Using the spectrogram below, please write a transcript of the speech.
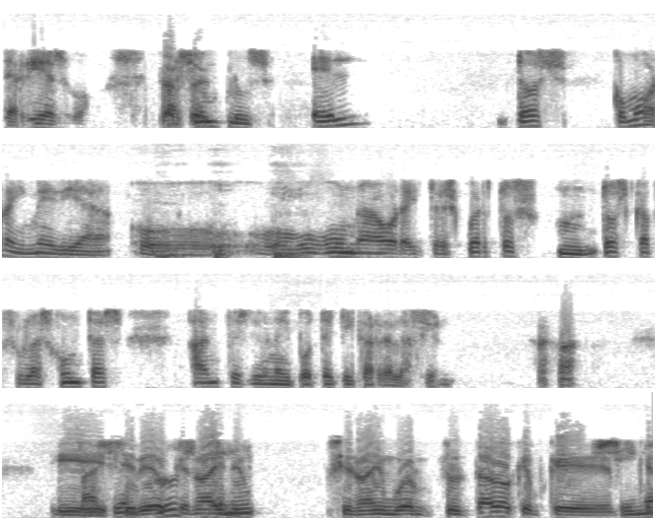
de riesgo. Pasión Plus, él, dos, como hora y media o, o una hora y tres cuartos, mm, dos cápsulas juntas antes de una hipotética relación. Ajá. Y Pasión si veo que no hay el- ni un- si no hay un buen resultado, que, que, Si no,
